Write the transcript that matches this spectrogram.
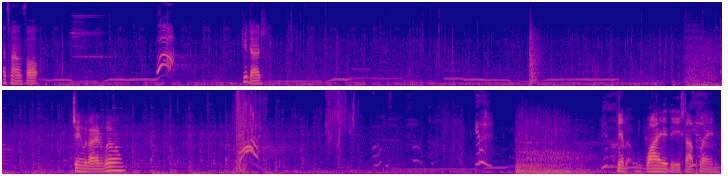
That's my own fault. Good dodge. Chain with Iron Will. Yeah, but why did he stop playing?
